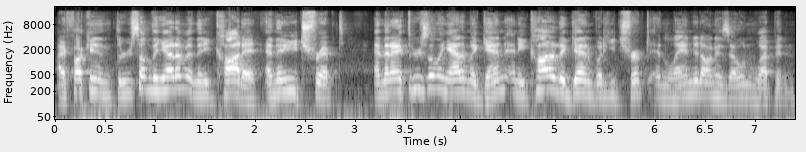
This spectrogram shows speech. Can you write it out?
I fucking threw something at him and then he caught it and then he tripped. And then I threw something at him again and he caught it again, but he tripped and landed on his own weapon.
